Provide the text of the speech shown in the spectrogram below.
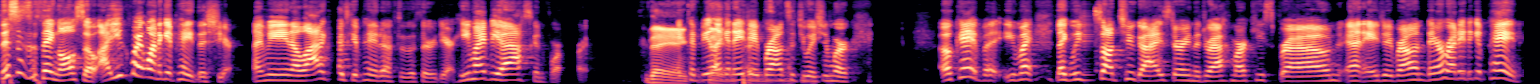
This is the thing also. Aiyuk might want to get paid this year. I mean, a lot of guys get paid after the third year. He might be asking for it. They it could be like an AJ Brown situation where okay, but you might like we saw two guys during the draft, Marquise Brown and AJ Brown. They were ready to get paid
